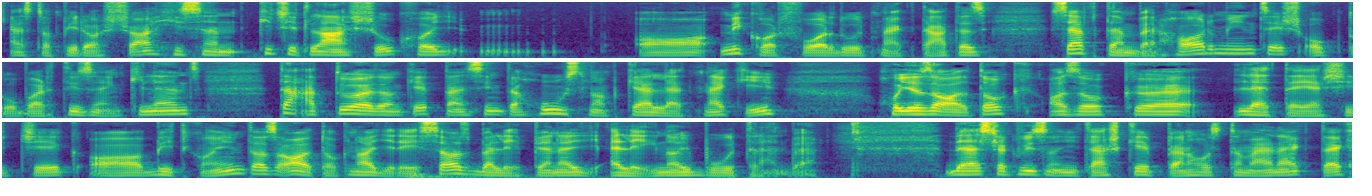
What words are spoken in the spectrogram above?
ezt a pirossal, hiszen kicsit lássuk, hogy a, mikor fordult meg. Tehát ez szeptember 30 és október 19, tehát tulajdonképpen szinte 20 nap kellett neki, hogy az altok azok leteljesítsék a bitcoint, az altok nagy része az belépjen egy elég nagy bulltrendbe de ezt csak viszonyításképpen hoztam el nektek,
